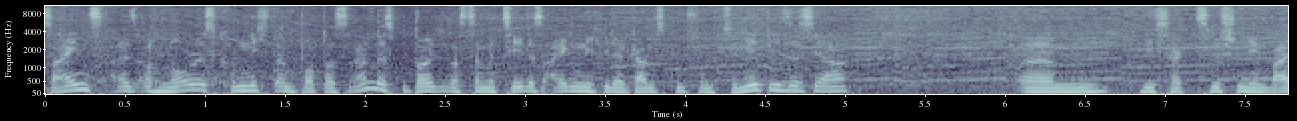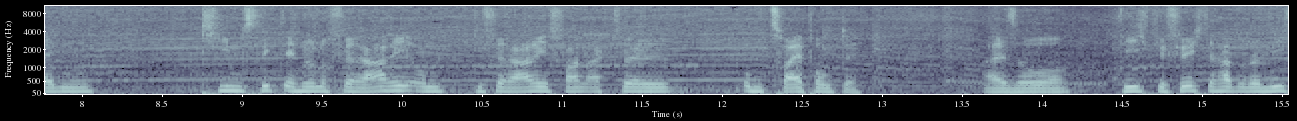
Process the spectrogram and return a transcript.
Sainz als auch Norris kommen nicht an Bottas ran. Das bedeutet, dass der Mercedes eigentlich wieder ganz gut funktioniert dieses Jahr. Ähm, wie gesagt, zwischen den beiden Teams liegt ja nur noch Ferrari und die Ferrari fahren aktuell um zwei Punkte. Also, wie ich befürchtet habe oder wie ich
